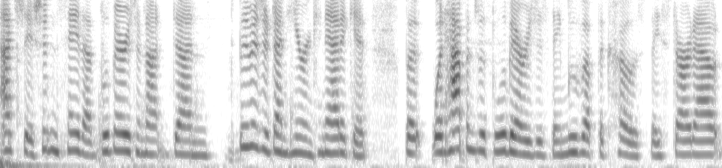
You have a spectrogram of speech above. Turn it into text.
actually I shouldn't say that. Blueberries are not done. Blueberries are done here in Connecticut, but what happens with blueberries is they move up the coast. They start out.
